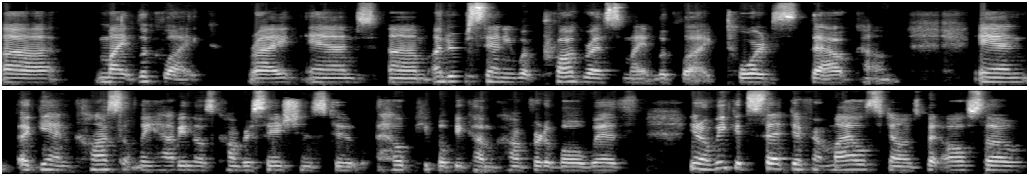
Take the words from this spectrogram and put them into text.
uh, might look like, right? And um, understanding what progress might look like towards the outcome. And again, constantly having those conversations to help people become comfortable with, you know, we could set different milestones, but also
